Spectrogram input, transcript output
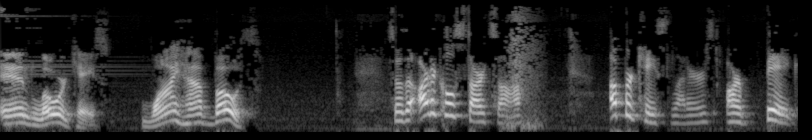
and lowercase. Why have both? So the article starts off uppercase letters are big,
